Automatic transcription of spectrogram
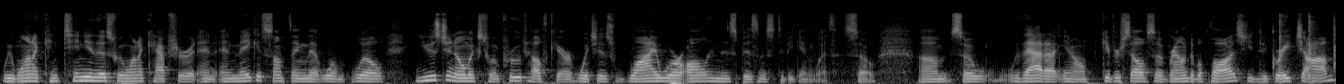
We want to continue this. We want to capture it and, and make it something that will, will use genomics to improve healthcare, which is why we're all in this business to begin with. So, um, so with that, uh, you know, give yourselves a round of applause. You did a great job.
